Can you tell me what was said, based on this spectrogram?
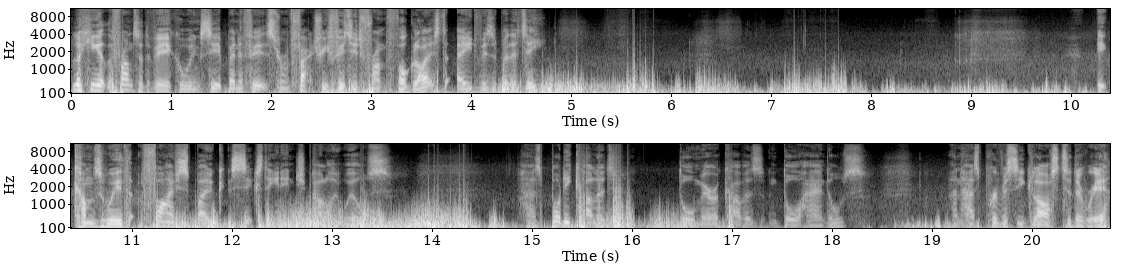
Looking at the front of the vehicle, we can see it benefits from factory fitted front fog lights to aid visibility. It comes with 5 spoke 16 inch alloy wheels, has body coloured door mirror covers and door handles, and has privacy glass to the rear.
